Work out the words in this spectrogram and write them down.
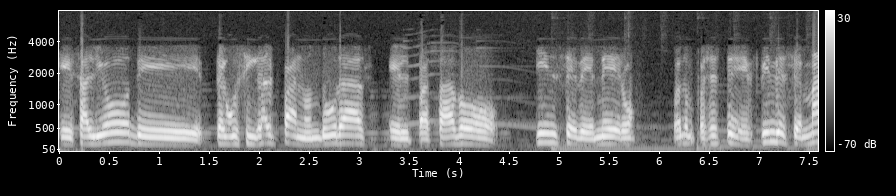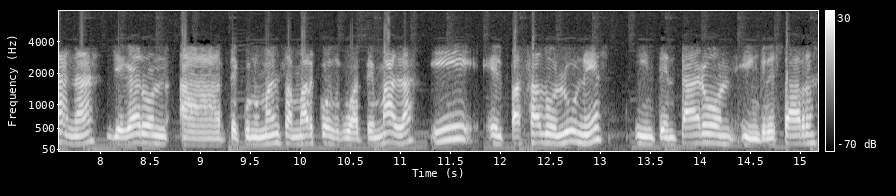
que salió de Tegucigalpa, en Honduras, el pasado 15 de enero, bueno, pues este fin de semana llegaron a Tecunumán, San Marcos, Guatemala, y el pasado lunes intentaron ingresar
